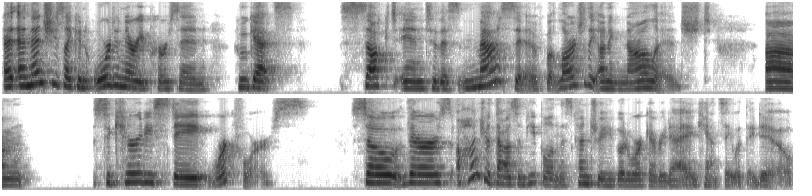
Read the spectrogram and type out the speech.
and, then she's like an ordinary person who gets sucked into this massive but largely unacknowledged um, security state workforce. So there's a hundred thousand people in this country who go to work every day and can't say what they do.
